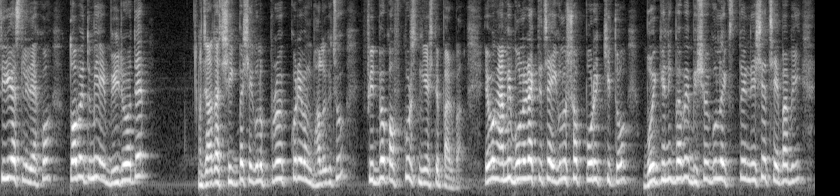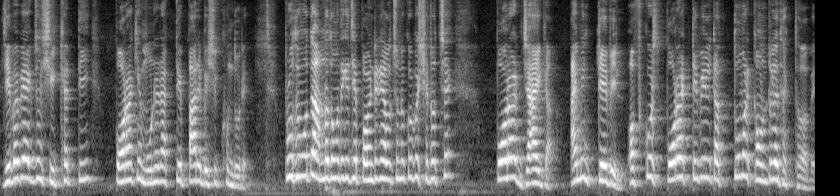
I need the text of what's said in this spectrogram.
সিরিয়াসলি দেখো, তবে তুমি এই ভিডিওতে যা যা শিখবে সেগুলো প্রয়োগ করে এবং ভালো কিছু ফিডব্যাক অফকোর্স নিয়ে আসতে পারবা। এবং আমি বলে রাখতে চাই, এগুলো সব পরীক্ষিত। বৈজ্ঞানিকভাবে বিষয়গুলো এক্সপ্লেন এসেছে এভাবেই, যেভাবে একজন শিক্ষার্থী পড়াকে মনে রাখতে পারে বেশিক্ষণ ধরে। প্রথমত আমরা তোমাদেরকে যে পয়েন্টটা নিয়ে আলোচনা করব সেটা হচ্ছে পড়ার জায়গা আই মিন টেবিল অফকোর্স পড়ার টেবিলটা তোমার কন্ট্রোলে থাকতে হবে।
